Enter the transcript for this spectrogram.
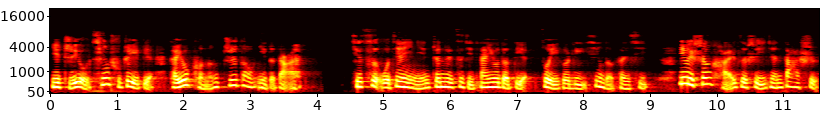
你只有清楚这一点，才有可能知道你的答案。其次，我建议您针对自己担忧的点做一个理性的分析，因为生孩子是一件大事，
